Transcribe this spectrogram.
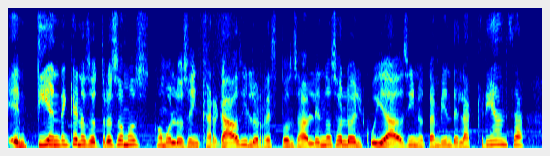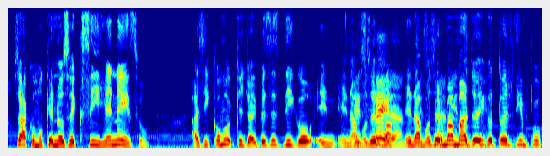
entienden que nosotros somos como los encargados y los responsables no solo del cuidado, sino también de la crianza, o sea, como que nos exigen eso. Así como que yo hay veces digo en, en ambos ser mamás, yo digo todo el tiempo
